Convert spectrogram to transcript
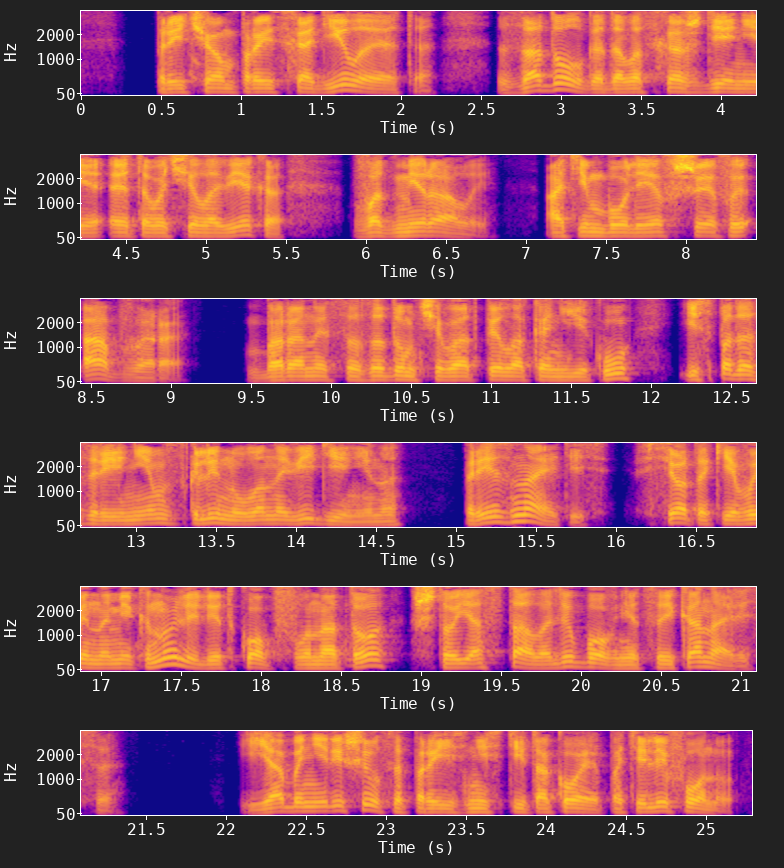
причем происходило это задолго до восхождения этого человека в адмиралы, а тем более в шефы Абвера. Баронесса задумчиво отпила коньяку и с подозрением взглянула на Веденина. «Признайтесь, все-таки вы намекнули Литкопфу на то, что я стала любовницей Канариса?» «Я бы не решился произнести такое по телефону,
